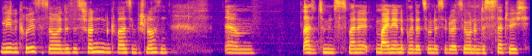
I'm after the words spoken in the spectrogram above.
liebe Grüße, so, das ist schon quasi beschlossen. Ähm, also zumindest ist meine, meine Interpretation der Situation und das ist natürlich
